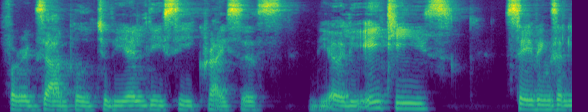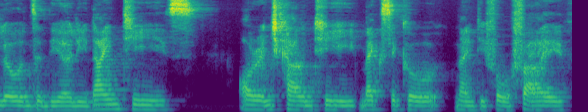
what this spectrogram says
for example, to the LDC crisis in the early 80s, savings and loans in the early 90s, Orange County, Mexico, 94 5,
